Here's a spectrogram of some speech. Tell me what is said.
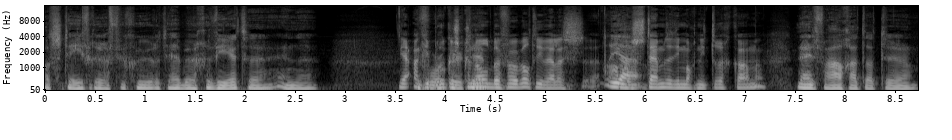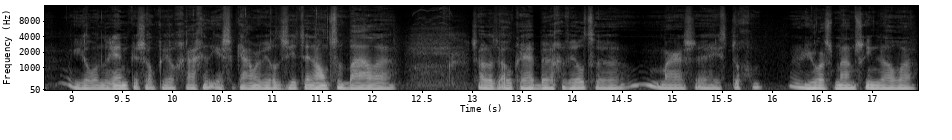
wat stevigere figuren te hebben geweerd. en, ja, Ankie Broekers-Knol bijvoorbeeld, die wel eens anders ja. stemde, die mocht niet terugkomen. Nee, het verhaal gaat dat Johan Remkes ook heel graag in de Eerste Kamer wilde zitten. En Hans van Balen zou dat ook hebben gewild. maar ze heeft toch Jorsma misschien wel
